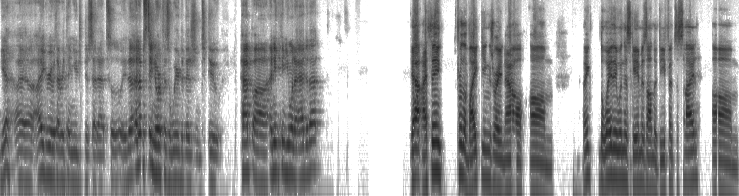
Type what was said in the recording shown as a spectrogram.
Yeah, I, uh, I agree with everything you just said. Absolutely. The NFC North is a weird division too. Pep, uh, anything you want to add to that? Yeah, I think for the Vikings right now, um, I think the way they win this game is on the defensive side. Um,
